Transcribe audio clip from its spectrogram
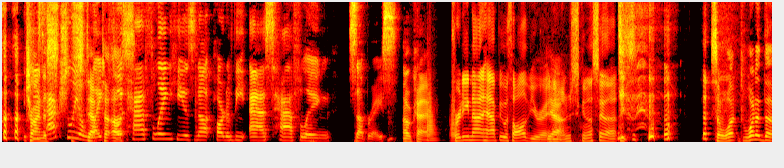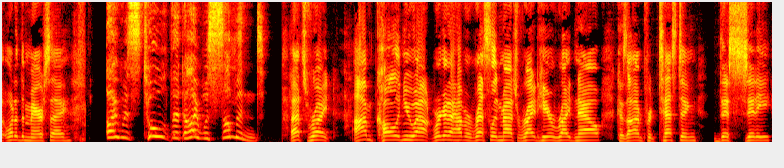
trying He's to s- actually a step lightfoot to us. halfling. He is not part of the ass halfling subrace. okay, Pretty not happy with all of you right Yeah. now. I'm just gonna say that. so what what did the what did the mayor say? I was told that I was summoned. That's right. I'm calling you out. We're gonna have a wrestling match right here, right now, because I'm protesting this city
